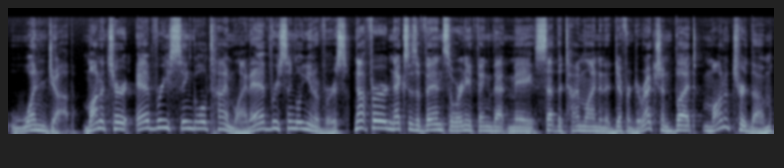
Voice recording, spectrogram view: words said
one job monitor every single timeline, every single universe, not for Nexus events or anything that may set the timeline in a different direction, but monitor them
